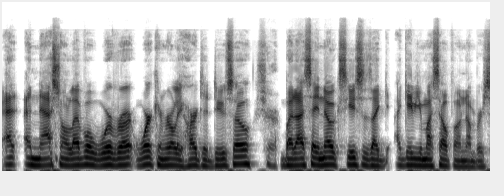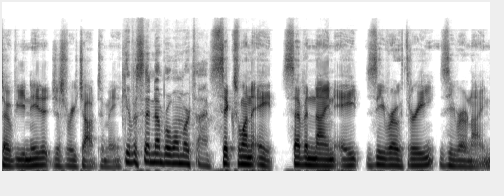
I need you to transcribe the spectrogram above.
at a national level, we're ver- working really hard to do so. Sure. But I say no excuses. I, I gave you my cell phone number. So if you need it, just reach out to me. Give us that number one more time. 618 798 0309.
